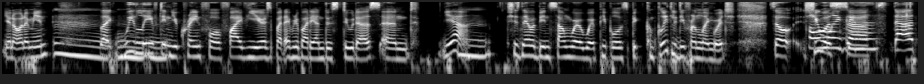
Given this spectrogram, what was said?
You know what I mean? Mm, like we lived in mm. Ukraine for five years, but everybody understood us, and yeah, she's never been somewhere where people speak completely different language. So she Oh was uh, that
